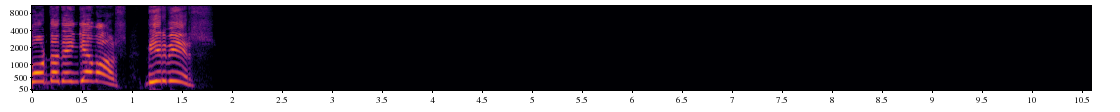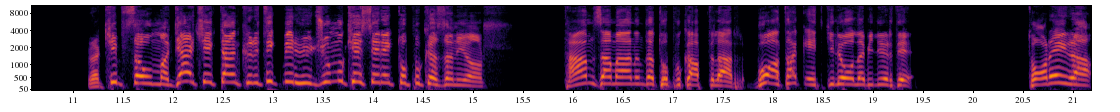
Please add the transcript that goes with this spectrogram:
Skorda denge var. 1-1. Rakip savunma gerçekten kritik bir hücumu keserek topu kazanıyor. Tam zamanında topu kaptılar. Bu atak etkili olabilirdi. Torreira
